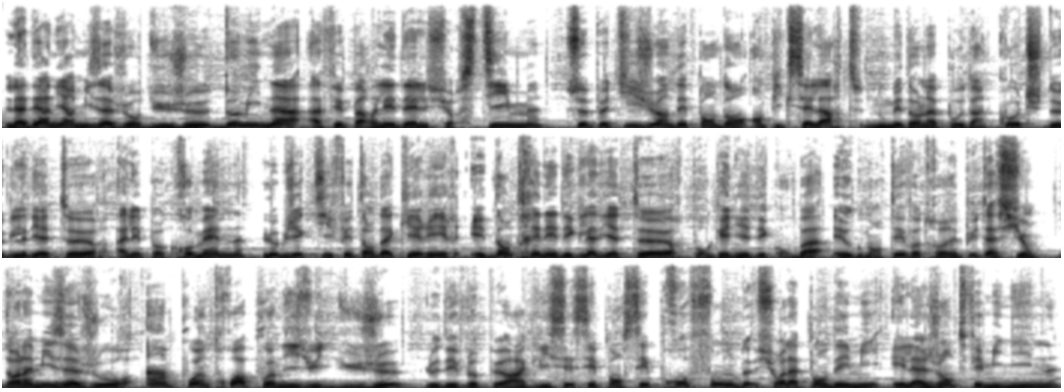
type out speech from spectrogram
La dernière mise à jour du jeu Domina a fait parler d'elle sur Steam. Ce petit jeu indépendant en pixel art nous met dans la peau d'un coach de gladiateurs à l'époque romaine, l'objectif étant d'acquérir et d'entraîner des gladiateurs pour gagner des combats et augmenter votre réputation. Dans la mise à jour 1.3.18 du jeu, le développeur a glissé ses pensées profondes sur la pandémie et la jante féminine,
